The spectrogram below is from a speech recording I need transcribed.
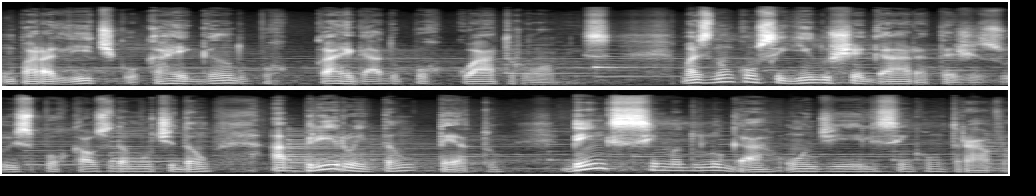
um paralítico carregando por, carregado por quatro homens. Mas não conseguindo chegar até Jesus por causa da multidão, abriram então o teto, bem em cima do lugar onde ele se encontrava.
